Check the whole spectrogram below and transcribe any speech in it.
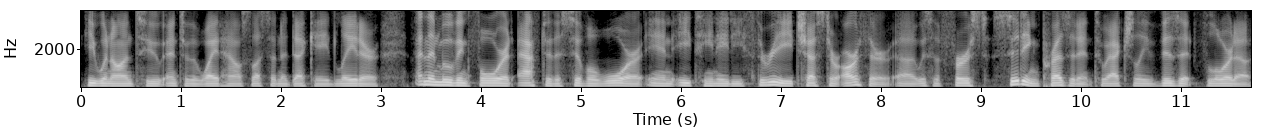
He went on to enter the White House less than a decade later. And then moving forward after the Civil War in 1883, Chester Arthur uh, was the first sitting president to actually visit Florida.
